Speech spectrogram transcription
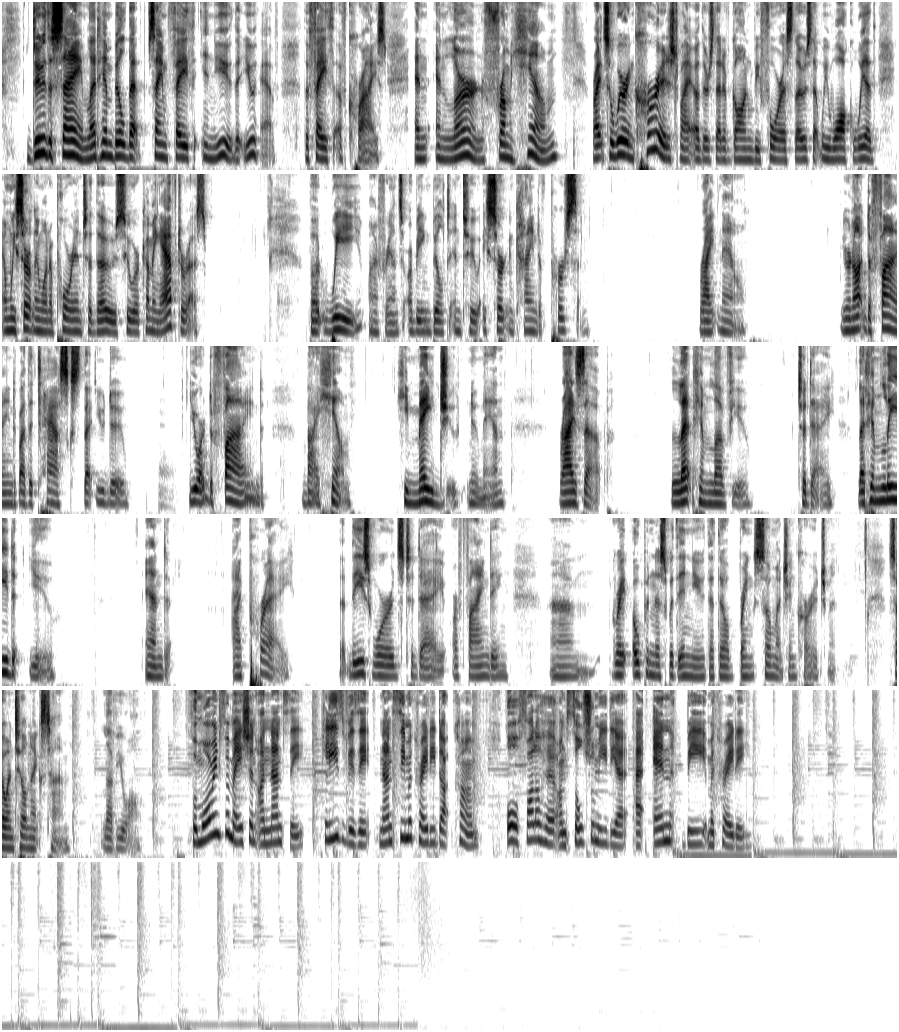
do the same. Let him build that same faith in you that you have, the faith of Christ, and, and learn from him, right? So, we're encouraged by others that have gone before us, those that we walk with, and we certainly want to pour into those who are coming after us. But we, my friends, are being built into a certain kind of person right now. You're not defined by the tasks that you do, you are defined by Him. He made you, new man. Rise up. Let Him love you today. Let Him lead you. And I pray that these words today are finding um, great openness within you, that they'll bring so much encouragement. So until next time, love you all. For more information on Nancy, please visit nancymccready.com or follow her on social media at NB McCready.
